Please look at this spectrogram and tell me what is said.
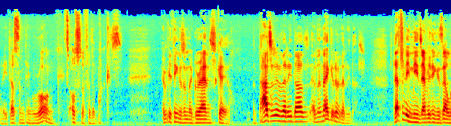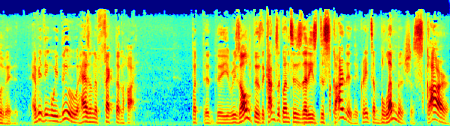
When he does something wrong, it's also for the books. Everything is on the grand scale. The positive that he does and the negative that he does. That's what he means everything is elevated. Everything we do has an effect on high. But the, the result is, the consequence is that he's discarded. It creates a blemish, a scar.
